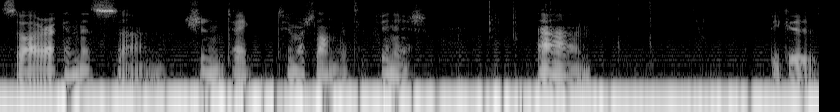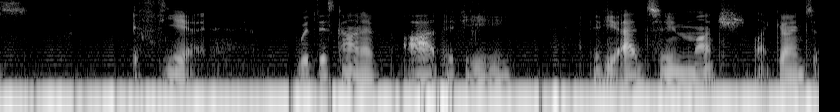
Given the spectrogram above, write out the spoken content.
So I reckon this um, shouldn't take too much longer to finish. Um, because if you with this kind of art if you if you add too much like go into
